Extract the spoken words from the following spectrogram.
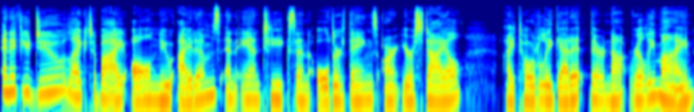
And if you do like to buy all new items and antiques and older things aren't your style, I totally get it. They're not really mine.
